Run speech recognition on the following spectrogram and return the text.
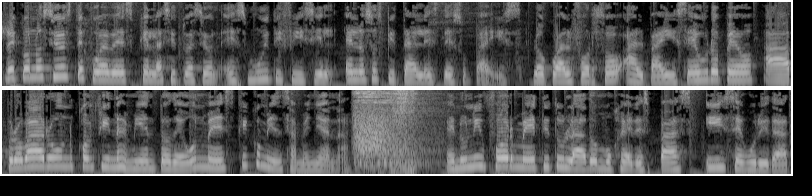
reconoció este jueves que la situación es muy difícil en los hospitales de su país, lo cual forzó al país europeo a aprobar un confinamiento de un mes que comienza mañana. Yeah. En un informe titulado Mujeres, Paz y Seguridad,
